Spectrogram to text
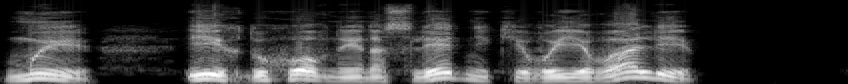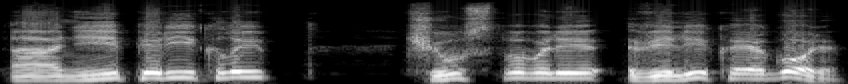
Мы, их духовные наследники, воевали, а они, периклы, чувствовали великое горе.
